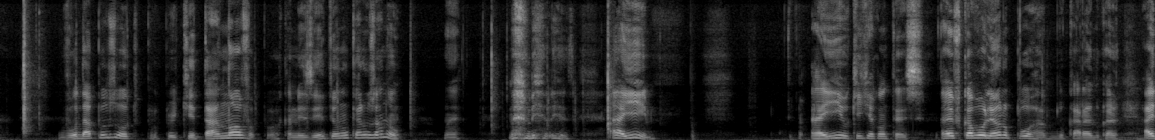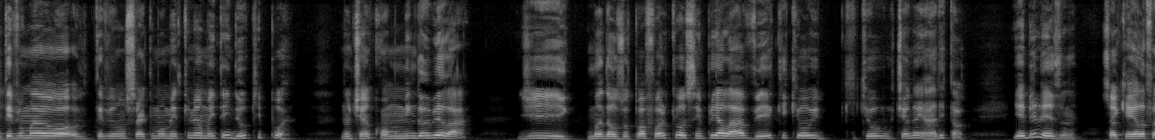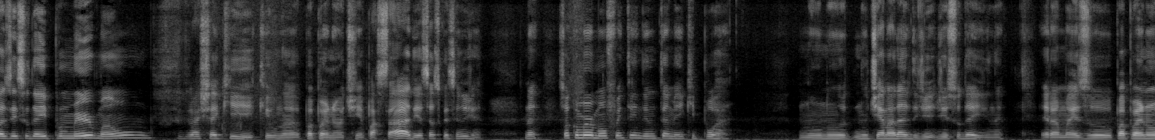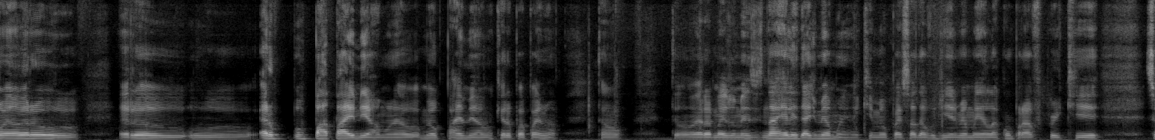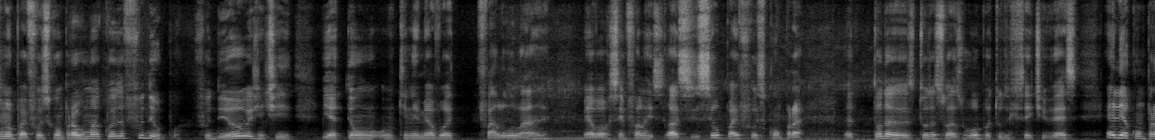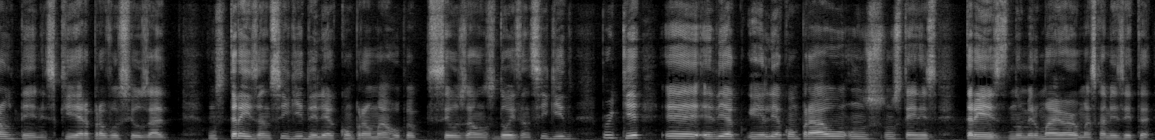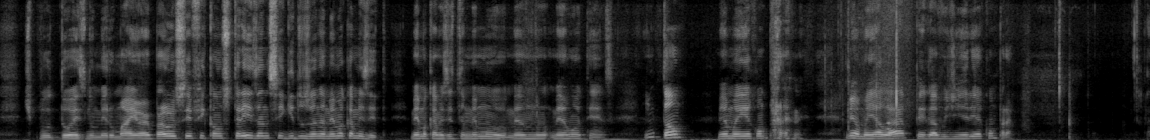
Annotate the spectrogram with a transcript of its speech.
Vou dar pros outros, pô, porque tá nova, pô. A camiseta eu não quero usar, não. Né? Mas beleza. Aí. Aí o que que acontece? Aí eu ficava olhando, porra, do caralho, do cara. Aí teve uma. Teve um certo momento que minha mãe entendeu que, porra, não tinha como me engambelar de mandar os outros para fora, que eu sempre ia lá ver o que, que, eu, que, que eu tinha ganhado e tal. E aí, beleza, né? Só que aí ela fazia isso daí pro meu irmão achar que, que o Papai Noel tinha passado e essas coisas assim do gênero, né? Só que o meu irmão foi entendendo também que, porra, não, não, não tinha nada de, disso daí, né? Era mais o Papai Noel era o. Era o. o era o, o papai mesmo, né? O meu pai mesmo, que era o Papai Noel. Então, então era mais ou menos isso. Na realidade, minha mãe, né? Que meu pai só dava o dinheiro, minha mãe ela comprava, porque se meu pai fosse comprar alguma coisa, fudeu, pô. Fudeu, a gente ia ter um. um que nem minha avó falou lá, né? Minha avó sempre fala isso. Ó, se seu pai fosse comprar é, todas, todas as suas roupas, tudo que você tivesse, ele ia comprar um tênis que era para você usar uns três anos seguidos, ele ia comprar uma roupa que você usar uns dois anos seguidos porque ele, ia, ele ia comprar uns, uns tênis 3 número maior, umas camisetas tipo 2 número maior, para você ficar uns 3 anos seguidos usando a mesma camiseta. Mesma camiseta, mesmo, mesmo, mesmo tênis. Então, minha mãe ia comprar, né? Minha mãe ia lá, pegava o dinheiro e ia comprar.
